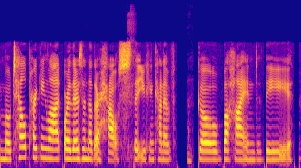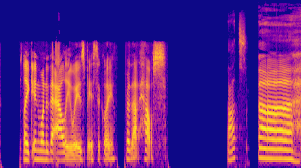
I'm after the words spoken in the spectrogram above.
motel parking lot, or there's another house that you can kind of go behind the, like in one of the alleyways, basically, for that house. Thoughts? Uh,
